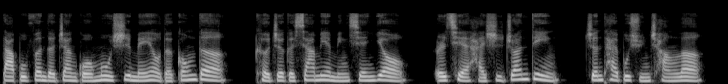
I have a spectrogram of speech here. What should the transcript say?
大部分的战国墓是没有的工的，可这个下面明显有，而且还是砖顶，真太不寻常了。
